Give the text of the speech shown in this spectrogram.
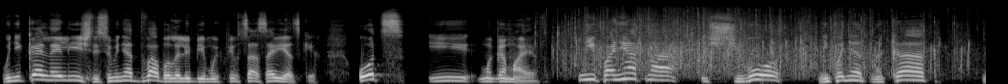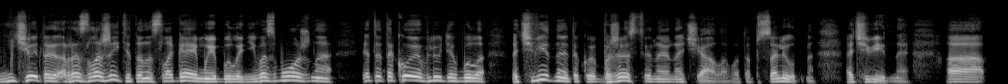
Уникальная личность. У меня два было любимых певца советских. Оц и Магомаев. Непонятно из чего, непонятно как. Ничего это, разложить это на слагаемые было невозможно. Это такое в людях было очевидное такое божественное начало. Вот абсолютно очевидное. А,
